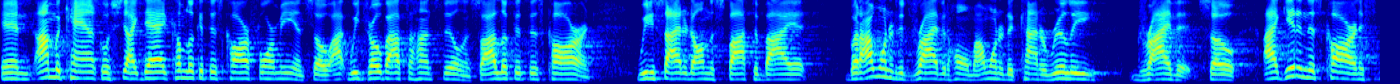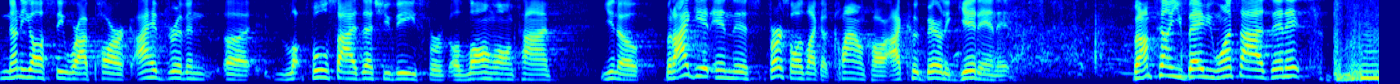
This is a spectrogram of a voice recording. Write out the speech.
And I'm mechanical. She's like, Dad, come look at this car for me. And so I, we drove out to Huntsville. And so I looked at this car and we decided on the spot to buy it. But I wanted to drive it home. I wanted to kind of really drive it. So I get in this car, and if none of y'all see where I park, I have driven uh, full size SUVs for a long, long time, you know. But I get in this, first of all, it's like a clown car. I could barely get in it. But I'm telling you, baby, once I was in it,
